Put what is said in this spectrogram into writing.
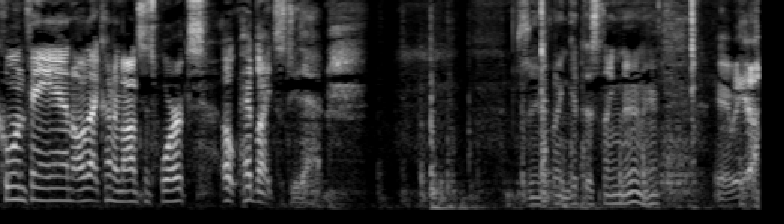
Cooling fan, all that kind of nonsense works. Oh, headlights. Let's do that. Let's see if I can get this thing down here. There we go.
